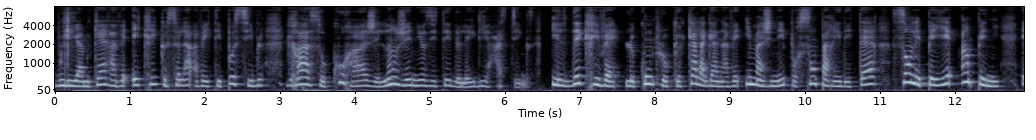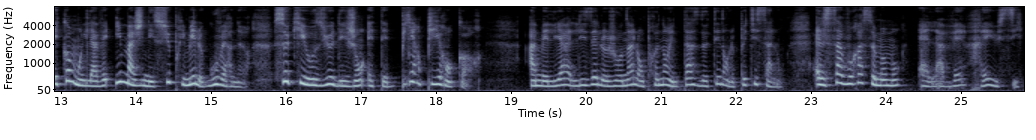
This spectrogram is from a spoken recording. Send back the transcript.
William Kerr avait écrit que cela avait été possible grâce au courage et l'ingéniosité de Lady Hastings. Il décrivait le complot que Callaghan avait imaginé pour s'emparer des terres sans les payer un penny et comment il avait imaginé supprimer le gouverneur, ce qui aux yeux des gens était bien pire encore. Amélia lisait le journal en prenant une tasse de thé dans le petit salon. Elle savoura ce moment. Elle avait réussi.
